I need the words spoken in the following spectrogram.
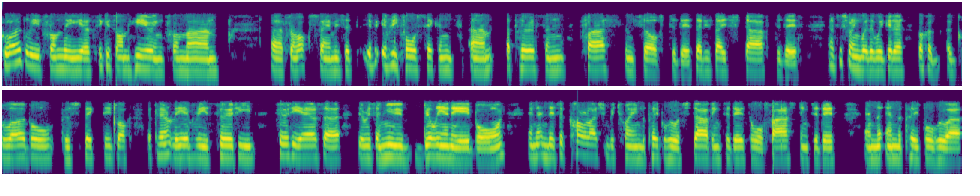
globally from the uh, figures I'm hearing from um, uh, from Oxfam is that every four seconds um, a person fasts themselves to death. That is, they starve to death. I'm just wondering whether we get a like a, a global perspective. Like apparently every 30, 30 hours uh, there is a new billionaire born, and, and there's a correlation between the people who are starving to death or fasting to death and the, and the people who are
